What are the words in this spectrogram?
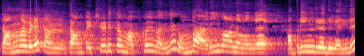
தம்மை விட தன் தாம் பெற்றெடுத்த மக்கள் வந்து ரொம்ப அறிவானவங்க அப்படின்றது வந்து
